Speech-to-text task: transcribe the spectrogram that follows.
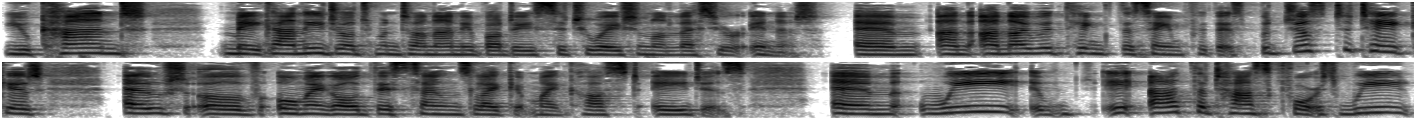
you can't make any judgment on anybody's situation unless you're in it. Um, and, and I would think the same for this. But just to take it out of, oh my God, this sounds like it might cost ages. Um, we, at the task force, we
